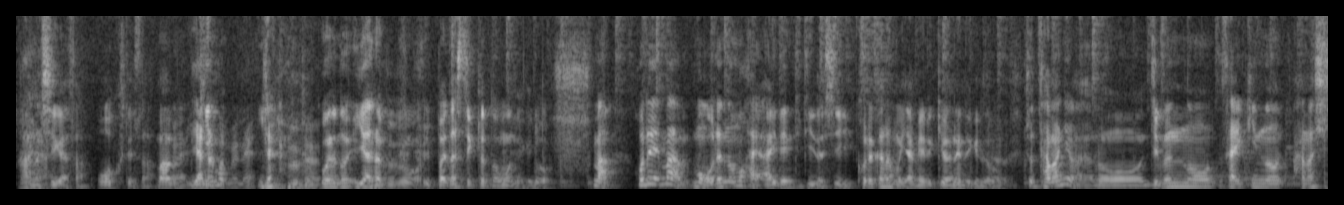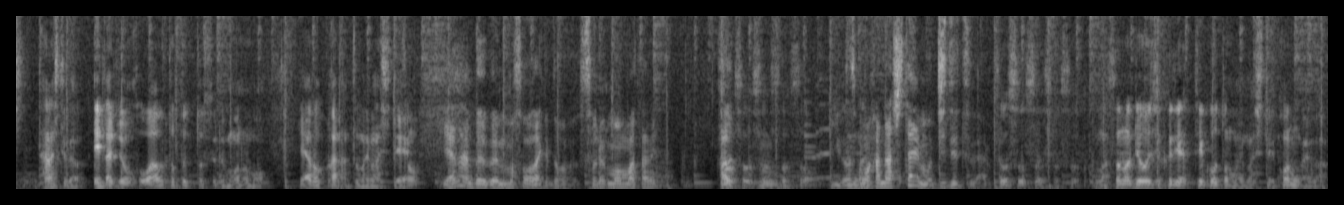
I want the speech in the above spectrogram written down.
話がさ、多くてさ、まあ、嫌な部分ね。嫌な部分。俺の嫌な部分をいっぱい出してきたと思うんだけどまあこれまあもう俺のもはやアイデンティティだしこれからもやめる気はないんだけど、うん。ちょっとたまにはあのー自分の最近の話話というか得た情報をアウトプットするものもやろうかなと思いまして。嫌な部分もそうだけどそれもまたねそうそうそうそうそう。いろんそのな話したいも事実である。そうそうそうそうそう、まあ、その両軸でやっていこうと思いまして今回は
